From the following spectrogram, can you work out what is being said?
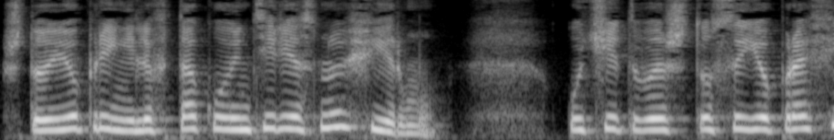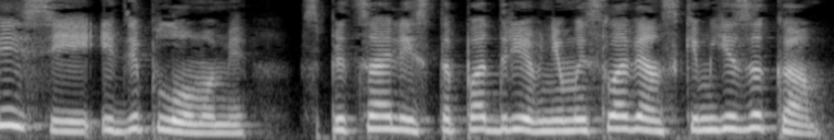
что ее приняли в такую интересную фирму, учитывая, что с ее профессией и дипломами специалиста по древним и славянским языкам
